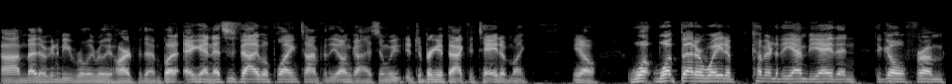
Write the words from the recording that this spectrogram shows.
um, that are going to be really really hard for them. But again, that's just valuable playing time for the young guys. And we to bring it back to Tatum, like you know, what what better way to come into the NBA than to go from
